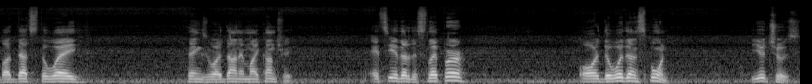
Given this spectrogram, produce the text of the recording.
but that's the way things were done in my country. It's either the slipper or the wooden spoon. You choose.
